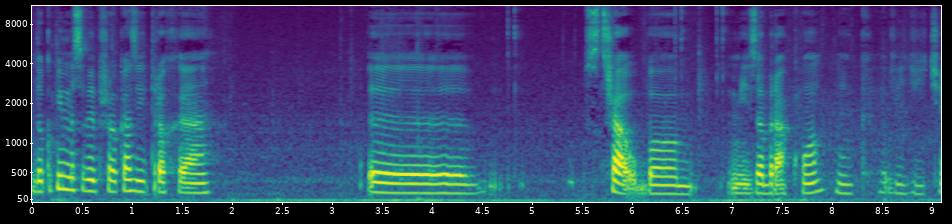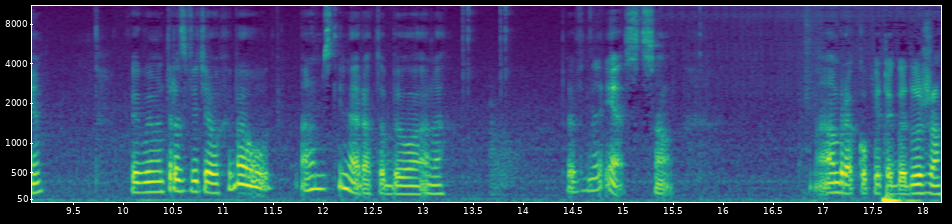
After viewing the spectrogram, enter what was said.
Dokupimy sobie przy okazji trochę yy, strzał, bo mi zabrakło, jak widzicie. Jakbym teraz wiedział, chyba u Armstillera to było, ale pewny jest, są. Dobra, kupię tego dużo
